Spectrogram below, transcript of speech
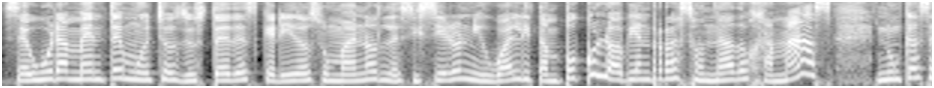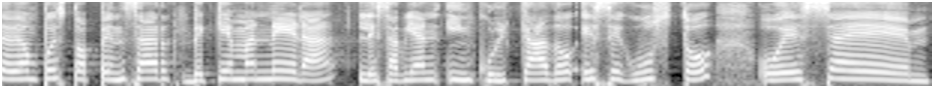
Seguramente muchos de ustedes, queridos humanos, les hicieron igual y tampoco lo habían razonado jamás. Nunca se habían puesto a pensar de qué manera les habían inculcado ese gusto o ese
